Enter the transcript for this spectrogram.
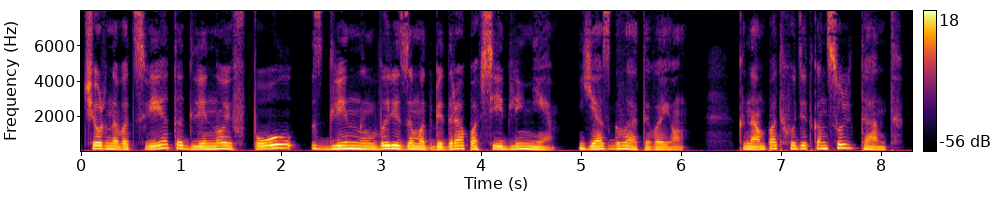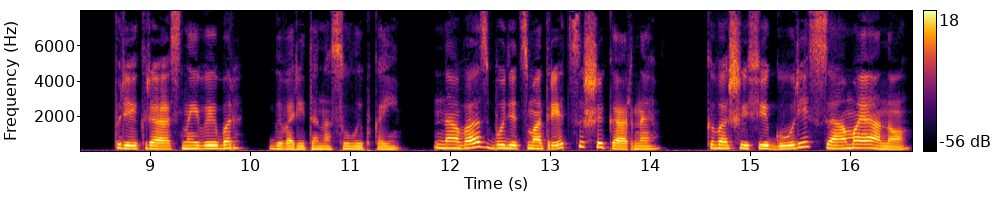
черного цвета, длиной в пол, с длинным вырезом от бедра по всей длине. Я сглатываю. К нам подходит консультант. «Прекрасный выбор», — говорит она с улыбкой. «На вас будет смотреться шикарно. К вашей фигуре самое оно.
